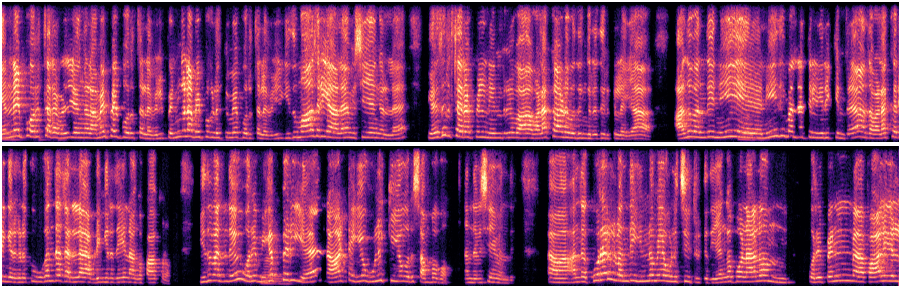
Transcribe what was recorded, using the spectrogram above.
என்னை பொறுத்தளவில் எங்கள் அமைப்பை பொறுத்தளவில் பெண்கள் அமைப்புகளுக்குமே பொறுத்தளவில் இது மாதிரியான விஷயங்கள்ல எதிர்த்தரப்பில் நின்று வா வழக்காடுவதுங்கிறது இருக்கு இல்லையா? அது வந்து நீ நீதிமன்றத்தில் இருக்கின்ற அந்த வழக்கறிஞர்களுக்கு உகந்ததல்ல அப்படிங்கிறதையும் நாங்க பாக்குறோம். இது வந்து ஒரு மிகப்பெரிய நாட்டையே உலுக்கிய ஒரு சம்பவம் அந்த விஷயம் வந்து. ஆஹ் அந்த குரல் வந்து இன்னுமே ஒலிச்சிட்டு இருக்குது. எங்க போனாலும் ஒரு பெண் பாலியல்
